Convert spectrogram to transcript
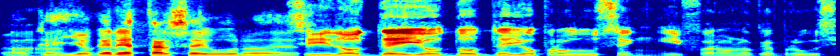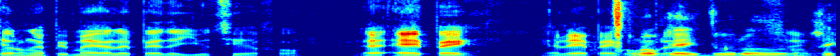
okay, yo quería estar seguro de eso. Sí, dos de ellos, dos de ellos producen y fueron los que produjeron el primer LP de UTFO. EP, el EP. Ok, duro, duro, sí.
